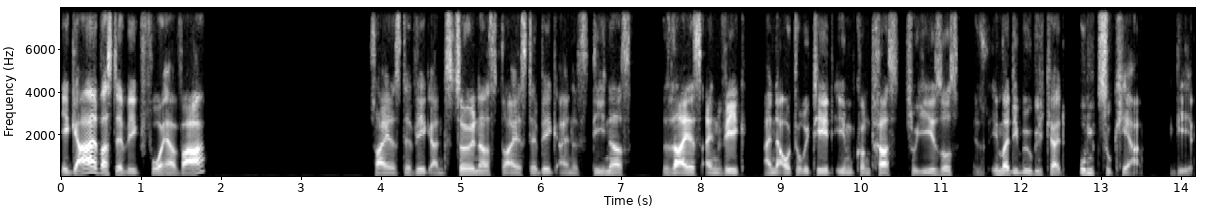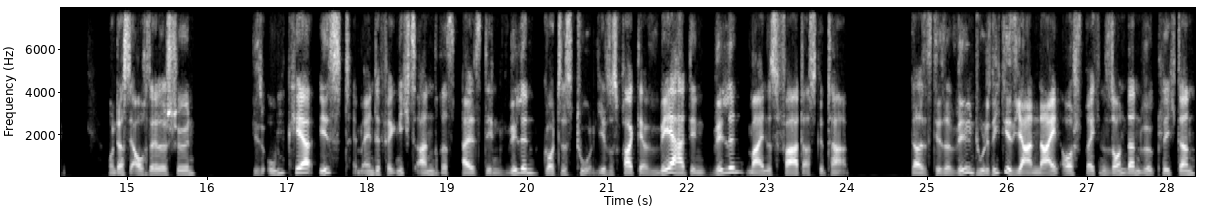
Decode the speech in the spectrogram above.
Egal, was der Weg vorher war, sei es der Weg eines Zöllners, sei es der Weg eines Dieners, sei es ein Weg einer Autorität im Kontrast zu Jesus, es ist immer die Möglichkeit, umzukehren geben. Und das ist ja auch sehr, sehr schön. Diese Umkehr ist im Endeffekt nichts anderes als den Willen Gottes tun. Jesus fragt ja, wer hat den Willen meines Vaters getan? Das ist dieser Willen tun, ist nicht dieses Ja-Nein aussprechen, sondern wirklich dann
